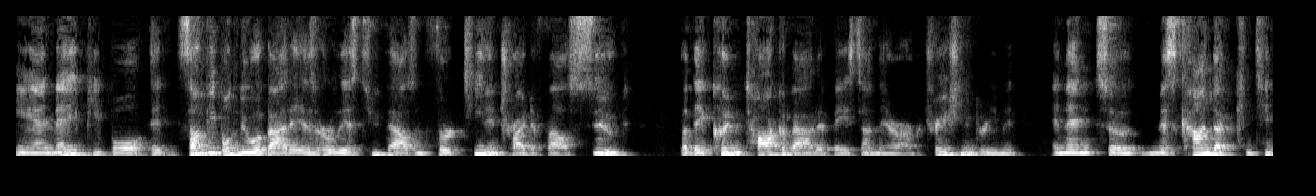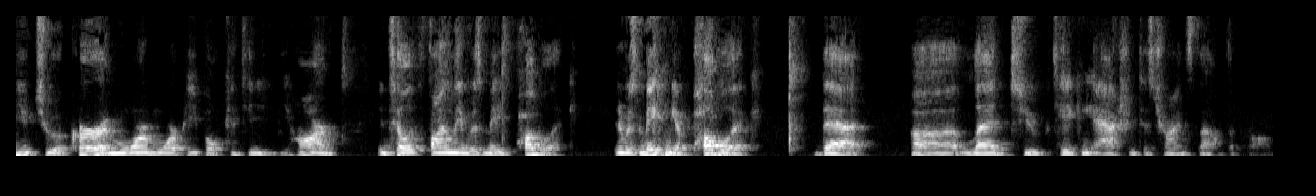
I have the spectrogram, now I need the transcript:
And many people, it, some people knew about it as early as 2013 and tried to file suit, but they couldn't talk about it based on their arbitration agreement. And then so misconduct continued to occur and more and more people continued to be harmed until it finally was made public. And it was making it public that uh, led to taking action to try and stop the problem.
